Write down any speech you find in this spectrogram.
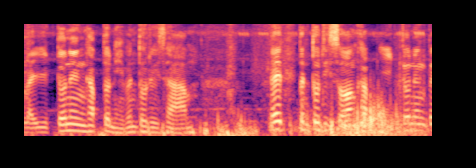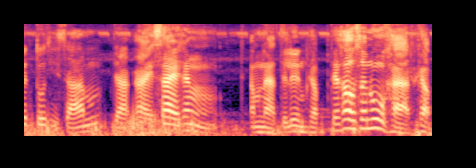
และอีกตัวหนึ่งครับ ตัวนี้เป็นตัวที่สามเอ้ยเป็นตัวที่สองครับ อีกตัวหนึ่งเป็นตัวที่สามจากไอ้ไส้ทั้ง อำนาจเจริญครับ แต่เข้าสนูขาดครับ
